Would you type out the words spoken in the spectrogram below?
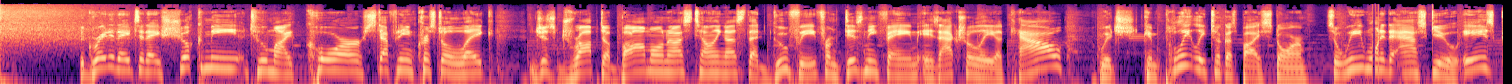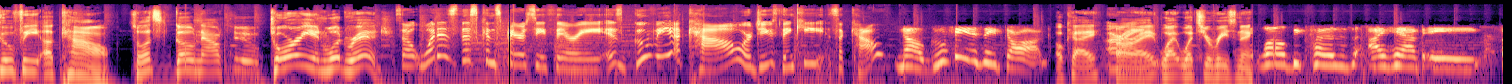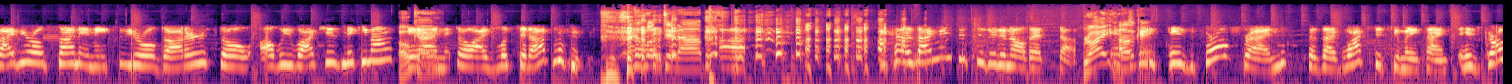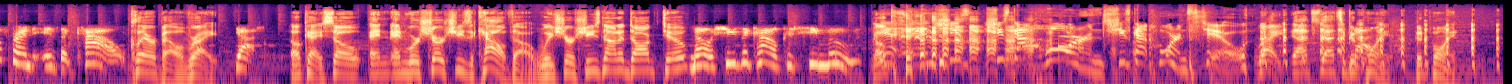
The Great at 8 today shook me to my core. Stephanie and Crystal Lake just dropped a bomb on us, telling us that Goofy from Disney fame is actually a cow, which completely took us by storm. So we wanted to ask you is Goofy a cow? So let's go now to Tori in Woodridge. So, what is this conspiracy theory? Is Goofy a cow, or do you think he is a cow? No, Goofy is a dog. Okay. All All right. right. What, what's your reasoning? Well, because I have a five year old son and a two year old daughter, so all we watch is Mickey Mouse. Okay. And so I've looked it up I looked it up. Uh, because I'm interested in all that stuff. Right. Okay. His, his girlfriend, because I've watched it too many times, his girlfriend is a cow. Clarabelle, right. Yes. Okay, so and and we're sure she's a cow though. We sure she's not a dog too? No, she's a cow because she moves. Okay. And, and she's she's got horns. She's got horns too. Right. That's that's a good point. Good point.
